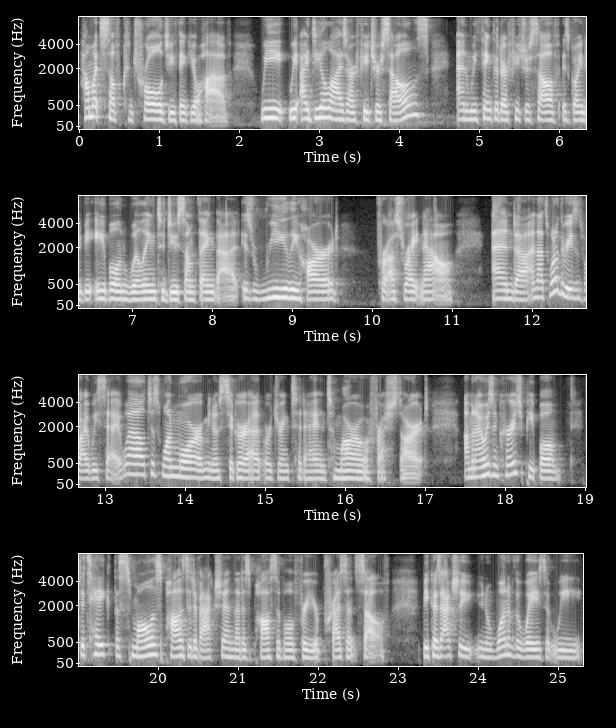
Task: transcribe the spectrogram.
How much self-control do you think you'll have? We we idealize our future selves and we think that our future self is going to be able and willing to do something that is really hard for us right now. And uh, and that's one of the reasons why we say, well, just one more, you know, cigarette or drink today, and tomorrow a fresh start. Um, and I always encourage people to take the smallest positive action that is possible for your present self, because actually, you know, one of the ways that we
